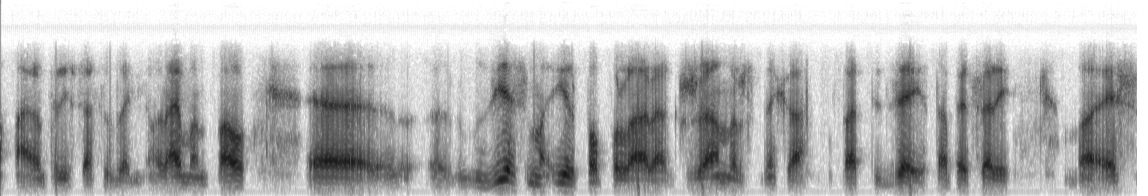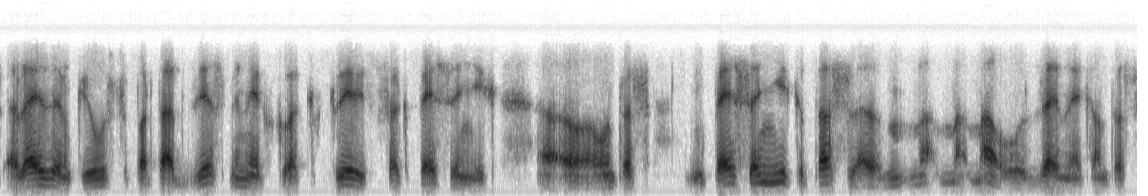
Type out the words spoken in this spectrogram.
apmēram 3 ceturdaļi no Raimana Paula. Uh, dziesma ir populārāks žanrs nekā pati dzēja, tāpēc arī es reizēm kļūstu par tādu dziesminieku, ko krieviski saka pēseņik, un tas pēseņik, tas nav dzēniekam tas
